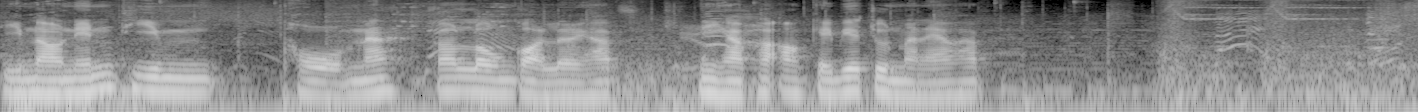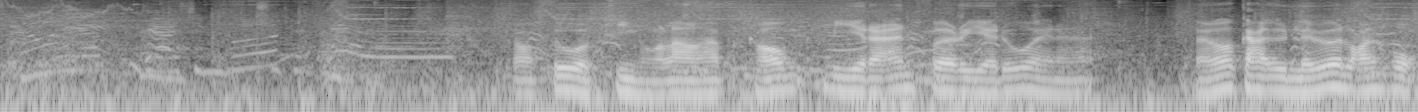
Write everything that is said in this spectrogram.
ทีมเราเน้นทีมโถมนะ ก็ลงก่อนเลยครับ นี่ครับเขาเอาเกเบียจุนมาแล้วครับ ก็สู้กับคิงของเราครับ เขามีแรนเฟอร์เรียด้วยนะฮะ แล้วก็การอื่นเลเวลร้อยหก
